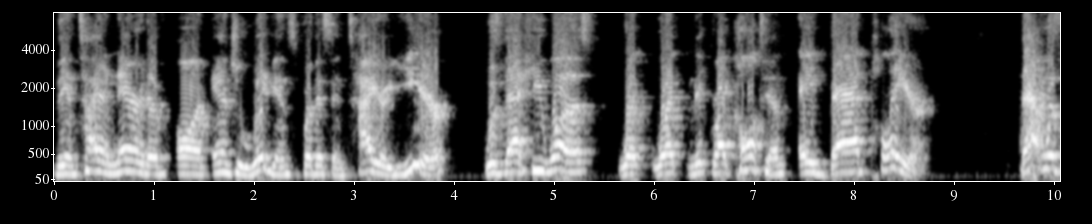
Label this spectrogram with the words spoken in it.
the entire narrative on Andrew Wiggins for this entire year was that he was what what Nick Wright called him a bad player. That was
